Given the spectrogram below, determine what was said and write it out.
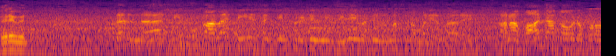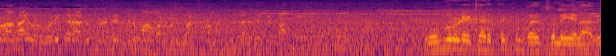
விரைவில். சார் இந்த திமுகவை டிஎஸ்எஸ்சின்னு சொல்லிட்டு விஜய் வந்து விமர்சனம் பண்ணியிருந்தாரு. ஆனா பாஜகவோட தான் இவர் ஒழிக்கிறாருன்னு சொல்லிட்டு திருமாவளவன் விமர்சனம் ஒவ்வொருடைய கருத்துக்கும் பதில் சொல்ல இயலாது.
